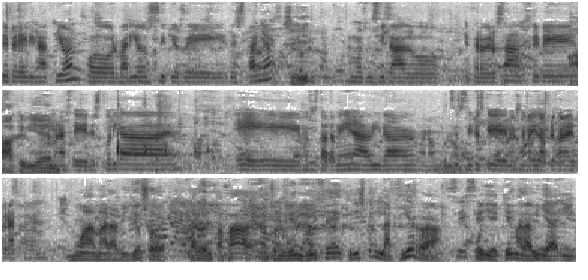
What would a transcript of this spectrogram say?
de peregrinación por varios sitios de, de España. Sí. Hemos visitado el Cerro de los Ángeles, Ah, qué bien. el Monasterio del Escorial, eh, hemos estado también en Ávila, bueno, muchos sitios que nos han ayudado a preparar el corazón. Mua, maravilloso. Claro, el Papa ha hecho muy bien dulce Cristo en la tierra. Sí, sí. Oye, qué maravilla. Y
